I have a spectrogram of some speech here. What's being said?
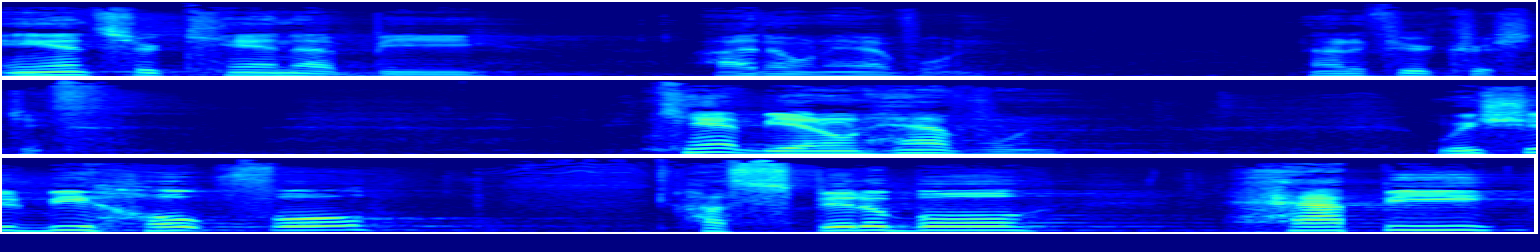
answer cannot be, I don't have one. Not if you're a Christian. It can't be, I don't have one. We should be hopeful, hospitable, happy,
